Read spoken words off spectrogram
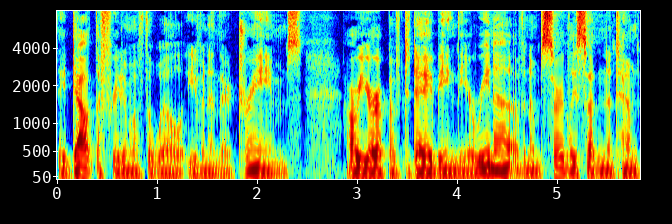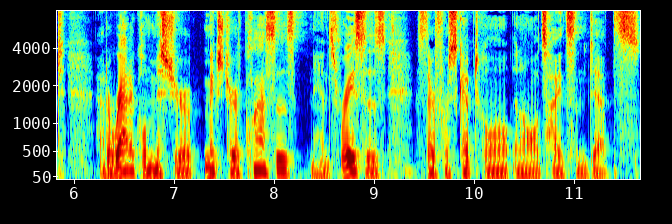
They doubt the freedom of the will even in their dreams. Our Europe of today being the arena of an absurdly sudden attempt at a radical mixture, of classes and hence races is therefore skeptical in all its heights and depths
